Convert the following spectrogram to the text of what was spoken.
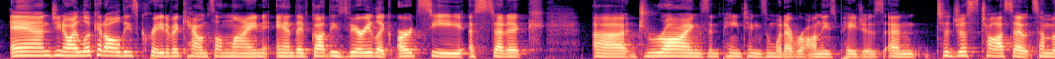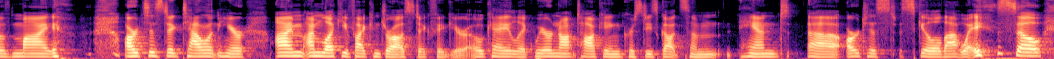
And, you know, I look at all these creative accounts online and they've got these very like artsy aesthetic uh, drawings and paintings and whatever on these pages. And to just toss out some of my artistic talent here, I'm I'm lucky if I can draw a stick figure. Okay, like we're not talking. Christy's got some hand uh, artist skill that way. So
